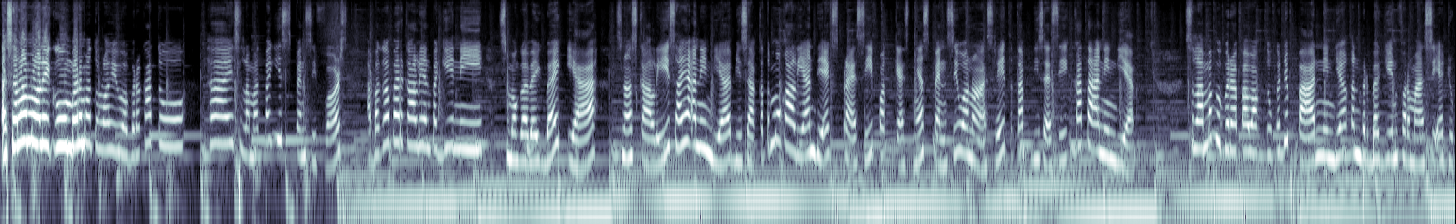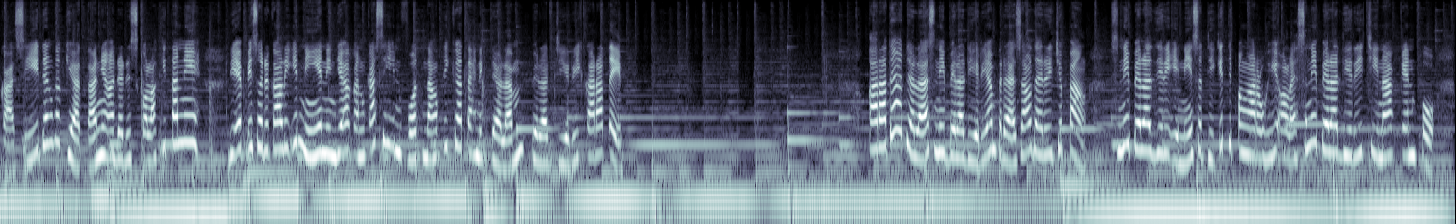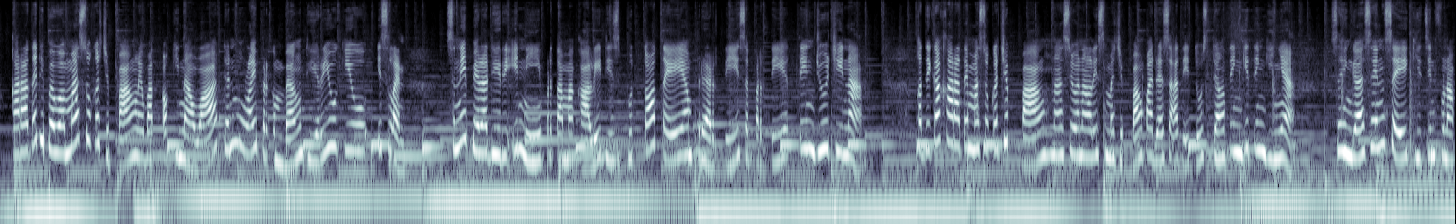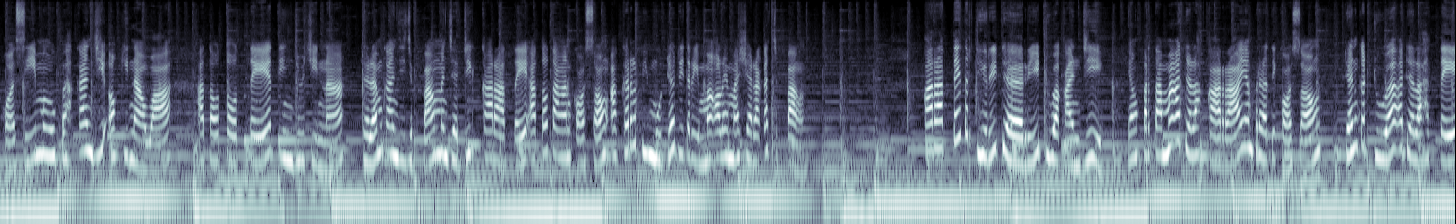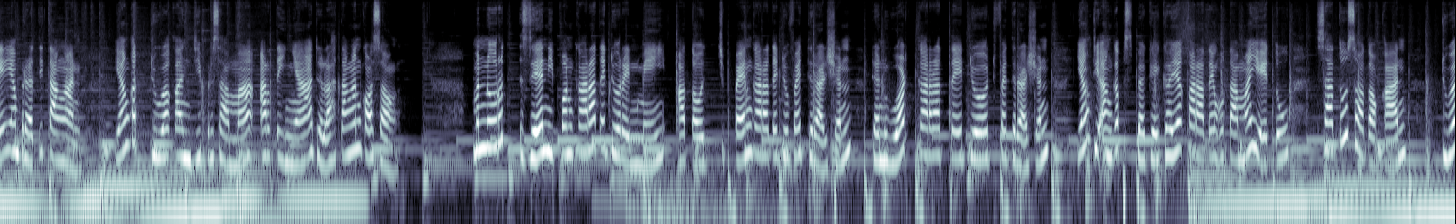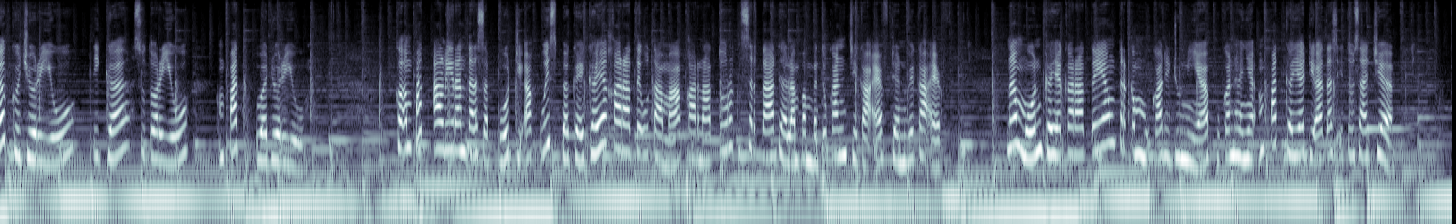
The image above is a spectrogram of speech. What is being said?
Assalamualaikum warahmatullahi wabarakatuh Hai, selamat pagi Spensivers Apa kabar kalian pagi ini? Semoga baik-baik ya Senang sekali saya Anindya bisa ketemu kalian di ekspresi podcastnya Spensi Wono Asri tetap di sesi Kata Anindya Selama beberapa waktu ke depan, Nindya akan berbagi informasi edukasi dan kegiatan yang ada di sekolah kita nih. Di episode kali ini, Nindya akan kasih info tentang tiga teknik dalam bela diri karate. Karate adalah seni bela diri yang berasal dari Jepang. Seni bela diri ini sedikit dipengaruhi oleh seni bela diri Cina Kenpo. Karate dibawa masuk ke Jepang lewat Okinawa dan mulai berkembang di Ryukyu, Island. Seni bela diri ini pertama kali disebut tote yang berarti seperti tinju Cina. Ketika karate masuk ke Jepang, nasionalisme Jepang pada saat itu sedang tinggi-tingginya. Sehingga Sensei Gichin Funakoshi mengubah kanji Okinawa atau tote tinju Cina dalam kanji Jepang menjadi karate atau tangan kosong agar lebih mudah diterima oleh masyarakat Jepang. Karate terdiri dari dua kanji. Yang pertama adalah kara yang berarti kosong dan kedua adalah te yang berarti tangan. Yang kedua kanji bersama artinya adalah tangan kosong. Menurut Zen Nippon Karate Do Renmei atau Japan Karate Do Federation dan World Karate Do Federation yang dianggap sebagai gaya karate yang utama yaitu satu Sotokan, dua Goju-ryu, tiga Sutoryu, empat Wado-ryu. Keempat aliran tersebut diakui sebagai gaya karate utama karena turut serta dalam pembentukan JKF dan WKF. Namun, gaya karate yang terkemuka di dunia bukan hanya empat gaya di atas itu saja.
